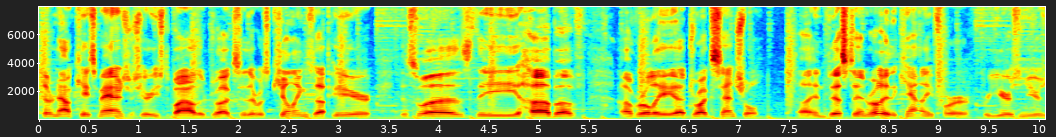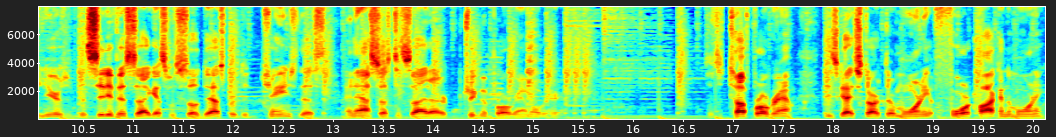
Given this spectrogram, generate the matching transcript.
that are now case managers here used to buy all their drugs here. There was killings up here. This was the hub of, of really uh, Drug Central uh, in Vista and really the county for, for years and years and years. The city of Vista, I guess, was so desperate to change this and asked us to site our treatment program over here. It's a tough program. These guys start their morning at 4 o'clock in the morning.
